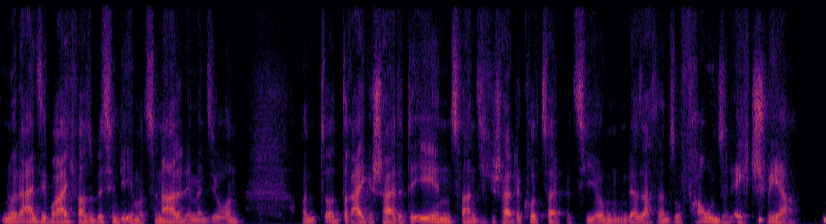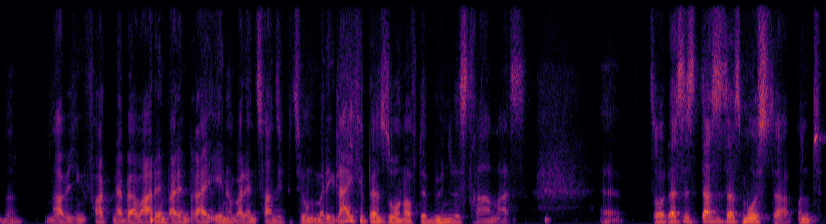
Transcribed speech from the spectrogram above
Nur der einzige Bereich war so ein bisschen die emotionale Dimension. Und, und drei gescheiterte Ehen, 20 gescheiterte Kurzzeitbeziehungen. Und der sagte dann so, Frauen sind echt schwer. Ne? Dann habe ich ihn gefragt, na, wer war denn bei den drei Ehen und bei den 20 Beziehungen immer die gleiche Person auf der Bühne des Dramas? Äh, so, das ist, das ist das Muster. Und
